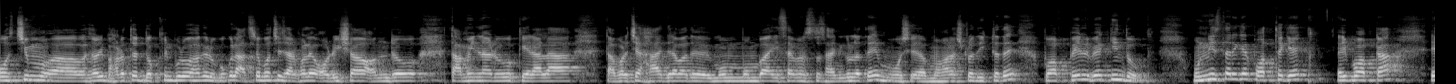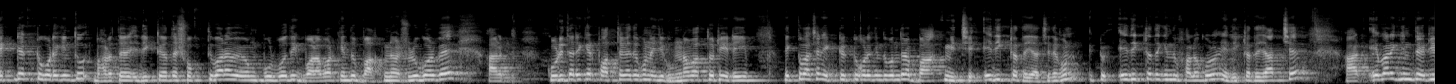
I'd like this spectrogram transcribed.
পশ্চিম সরি, ভারতের দক্ষিণ পূর্ব ভাগের উপকূলে আছড়ে পড়ছে, যার ফলে ওড়িশা, অন্ধ্র, তামিলনাড়ু, কেরালা, তারপর হচ্ছে হায়দ্রাবাদ মুম্বাই, এই সমস্ত সাইডগুলোতে মহারাষ্ট্র দিকটাতে প্রভাব ফেলবে। কিন্তু উনিশ তারিখের পর থেকে এই প্রভাবটা একটু একটু করে কিন্তু ভারতের এই দিকটাতে শক্তি বাড়াবে এবং পূর্ব দিক বরাবর কিন্তু বাঁক নেওয়া শুরু করবে। আর কুড়ি তারিখের পর থেকে দেখুন এই যে ঘূর্ণাবর্তটি, এটি দেখতে পাচ্ছেন একটু একটু করে কিন্তু বন্ধুরা বাঁক নিচ্ছে, এদিকটাতে যাচ্ছে। দেখুন, একটু এদিকটাতে কিন্তু ফলো করুন, এদিকটাতে যাচ্ছে। আর এবারে কিন্তু এটি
